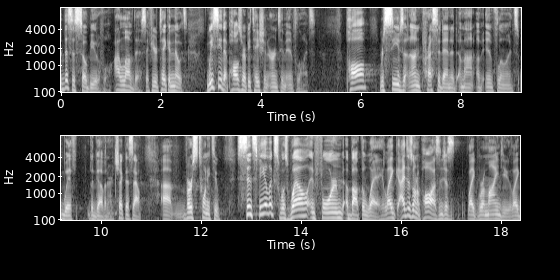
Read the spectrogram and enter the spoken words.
this is so beautiful. I love this. If you're taking notes, we see that Paul's reputation earns him influence. Paul receives an unprecedented amount of influence with the governor. Check this out. Uh, verse 22. Since Felix was well informed about the way, like I just want to pause and just like remind you like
